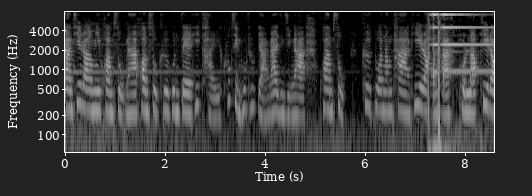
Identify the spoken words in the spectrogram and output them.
การที่เรามีความสุขนะคะ ความสุขคือกุญแจที่ไขทุกสิ่งทุกๆอย่างได้จริง ๆนะคะ ความสุขคือตัวนำทางที่เรานะคะผลลัพธ์ที่เรา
